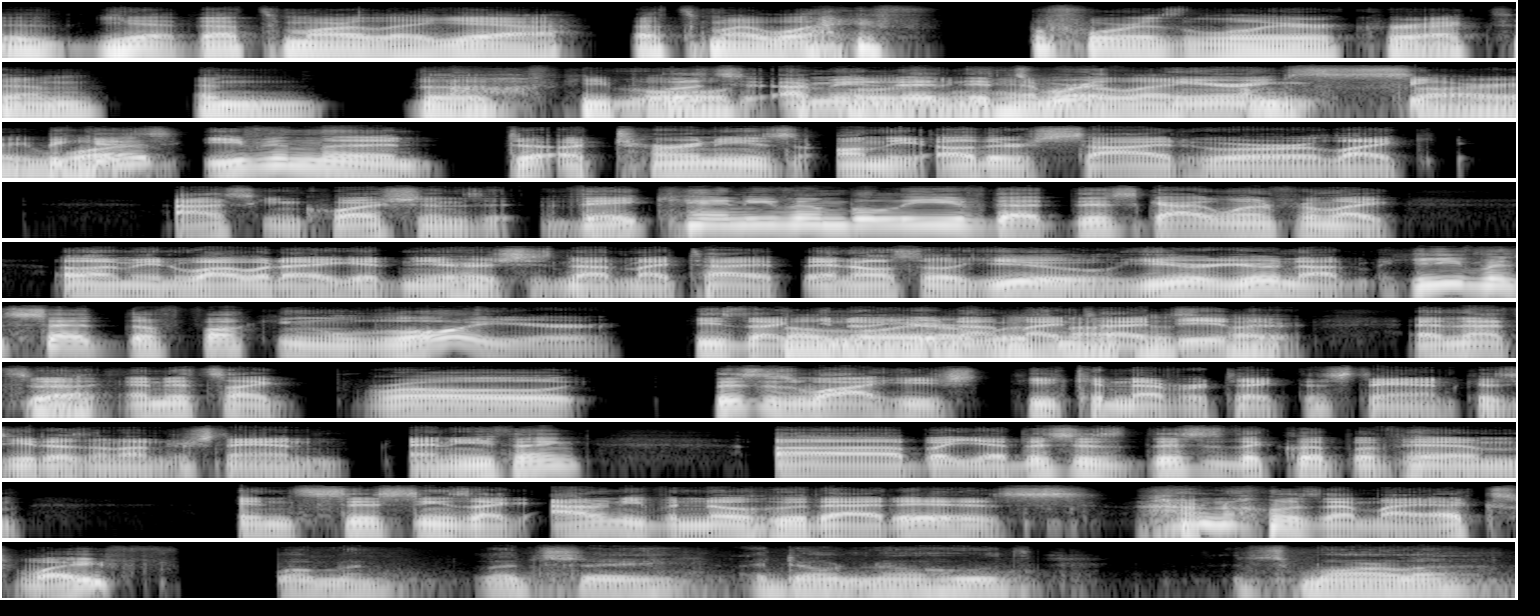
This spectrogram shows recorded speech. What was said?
Uh, Yeah, that's Marla. Yeah, that's my wife. Before his lawyer corrects him, and the Oh, people. I mean, it- it's worth like, hearing I'm sorry, because what? even the, the attorneys on the other side who are like asking questions, they can't even believe that this guy went from like, oh, I mean, why would I get near her? She's not my type. And also, you, you're you're not. He even said the fucking lawyer. He's like, The you know, you're not my not type either. type. And that's Yeah. and it's like, bro, this is why he he can never take the stand because he doesn't understand anything. Uh, but yeah, this is this is the clip of him insisting. He's like, I don't even know who that is. I don't know. Is that my ex wife? Woman. Let's see. I don't know who. It's Marla.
